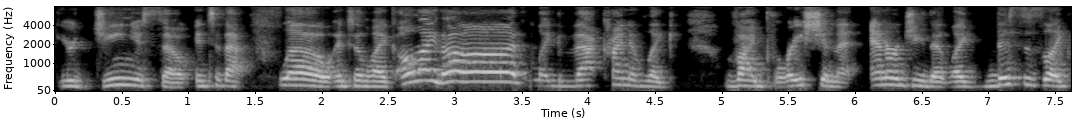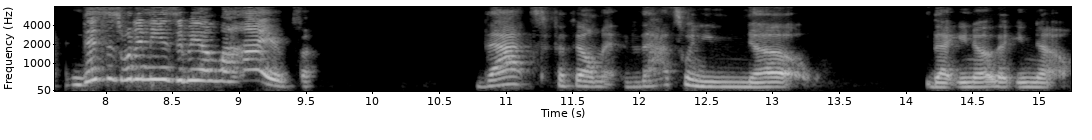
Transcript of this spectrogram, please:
your genius so into that flow, into like, oh my God, like that kind of like vibration, that energy that like this is like, this is what it means to be alive. That's fulfillment. That's when you know that you know that you know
